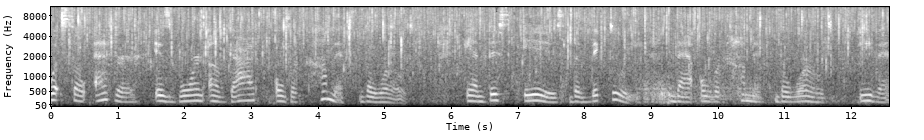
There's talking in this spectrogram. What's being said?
whatsoever is born of God overcometh the world. And this is the victory that overcometh the world, even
